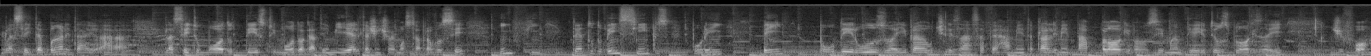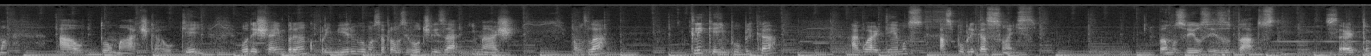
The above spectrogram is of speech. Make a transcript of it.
ele aceita banner, tá? ele aceita o modo texto e modo HTML que a gente vai mostrar para você, enfim. Então é tudo bem simples, porém bem poderoso aí para utilizar essa ferramenta para alimentar blog, para você manter os teus blogs aí de forma automática, ok? Vou deixar em branco primeiro e vou mostrar para você. Vou utilizar imagem. Vamos lá? Cliquei em publicar. Aguardemos as publicações. Vamos ver os resultados, certo?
